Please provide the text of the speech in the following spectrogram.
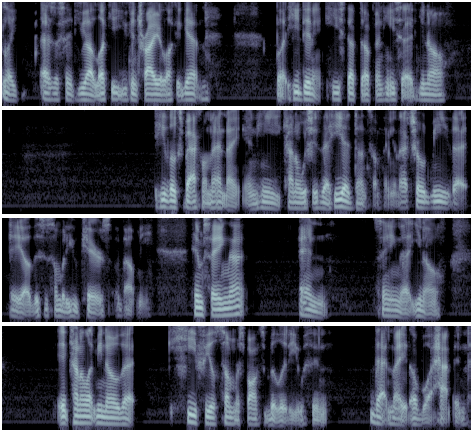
like, as I said, you got lucky, you can try your luck again. But he didn't. He stepped up and he said, you know, he looks back on that night and he kind of wishes that he had done something. And that showed me that, hey, uh, this is somebody who cares about me. Him saying that and saying that, you know, it kind of let me know that he feels some responsibility within that night of what happened.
